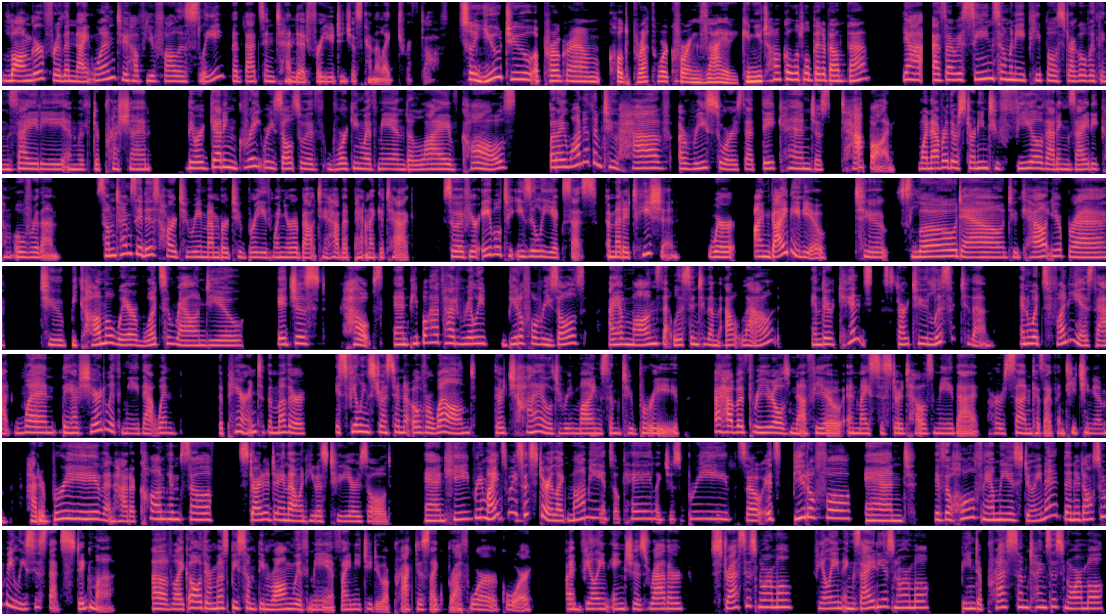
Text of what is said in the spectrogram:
Longer for the night one to help you fall asleep, but that's intended for you to just kind of like drift off. So, you do a program called Breathwork for Anxiety. Can you talk a little bit about that? Yeah, as I was seeing so many people struggle with anxiety and with depression, they were getting great results with working with me in the live calls, but I wanted them to have a resource that they can just tap on whenever they're starting to feel that anxiety come over them. Sometimes it is hard to remember to breathe when you're about to have a panic attack. So if you're able to easily access a meditation where I'm guiding you to slow down, to count your breath, to become aware of what's around you, it just helps. And people have had really beautiful results. I have moms that listen to them out loud and their kids start to listen to them. And what's funny is that when they have shared with me that when the parent, the mother, is feeling stressed and overwhelmed, their child reminds them to breathe. I have a three year old nephew, and my sister tells me that her son, because I've been teaching him how to breathe and how to calm himself, started doing that when he was two years old. And he reminds my sister, like, Mommy, it's okay. Like, just breathe. So it's beautiful. And if the whole family is doing it, then it also releases that stigma of like, oh, there must be something wrong with me if I need to do a practice like breath work or I'm feeling anxious. Rather, stress is normal, feeling anxiety is normal, being depressed sometimes is normal.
